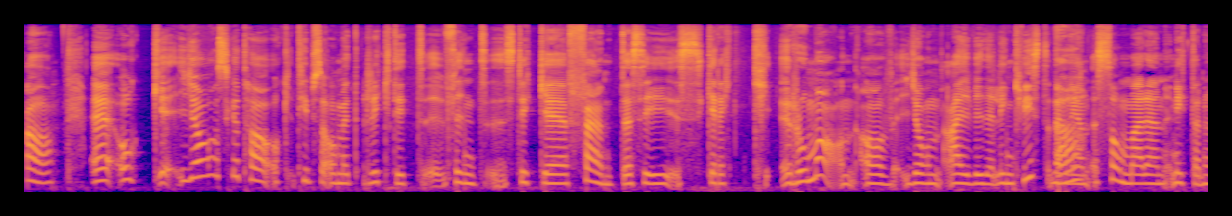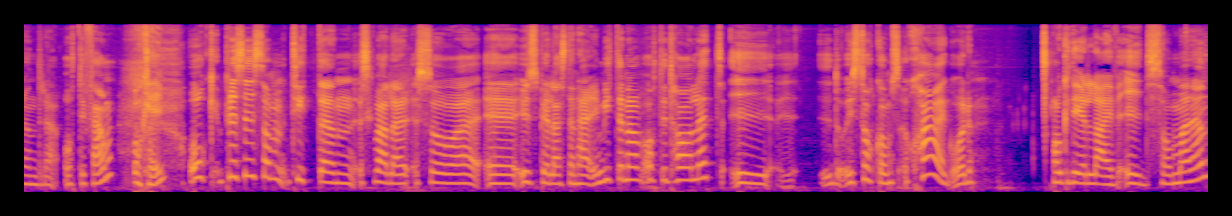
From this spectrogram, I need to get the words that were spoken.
Ja, eh, och jag ska ta och tipsa om ett riktigt eh, fint stycke fantasy-skräckroman av John Ajvide Lindqvist, nämligen Sommaren 1985. Okej. Och precis som titeln skvallrar så eh, utspelas den här i mitten av 80-talet i, i Stockholms skärgård. Och det är Live Aid-sommaren.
